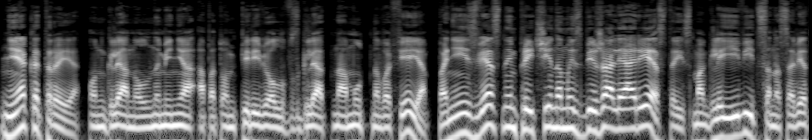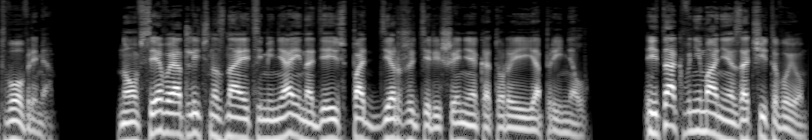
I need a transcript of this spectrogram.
Некоторые, он глянул на меня, а потом перевел взгляд на мутного фея, по неизвестным причинам избежали ареста и смогли явиться на совет вовремя. Но все вы отлично знаете меня и, надеюсь, поддержите решения, которые я принял. Итак, внимание, зачитываю.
